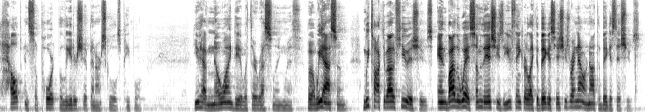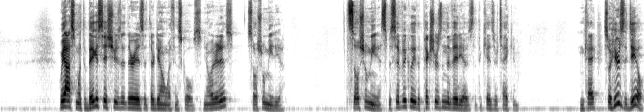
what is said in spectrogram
help and support the leadership in our schools, people. You have no idea what they're wrestling with. But we asked them, we talked about a few issues. And by the way, some of the issues that you think are like the biggest issues right now are not the biggest issues. We asked them what the biggest issues that there is that they're dealing with in schools. You know what it is? Social media social media, specifically the pictures and the videos that the kids are taking. Okay? So here's the deal.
